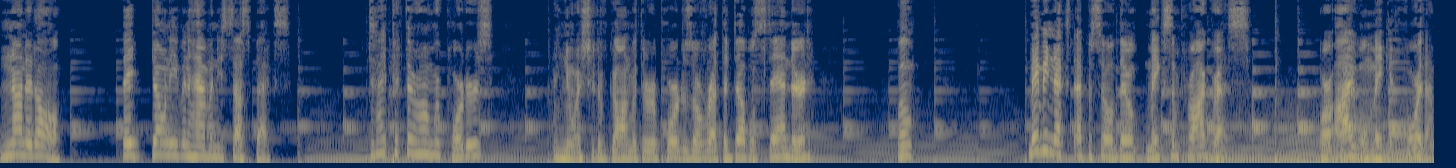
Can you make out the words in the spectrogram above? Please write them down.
None at all. They don't even have any suspects. Did I pick the wrong reporters? I knew I should have gone with the reporters over at the Double Standard. Well, maybe next episode they'll make some progress. Or I will make it for them.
